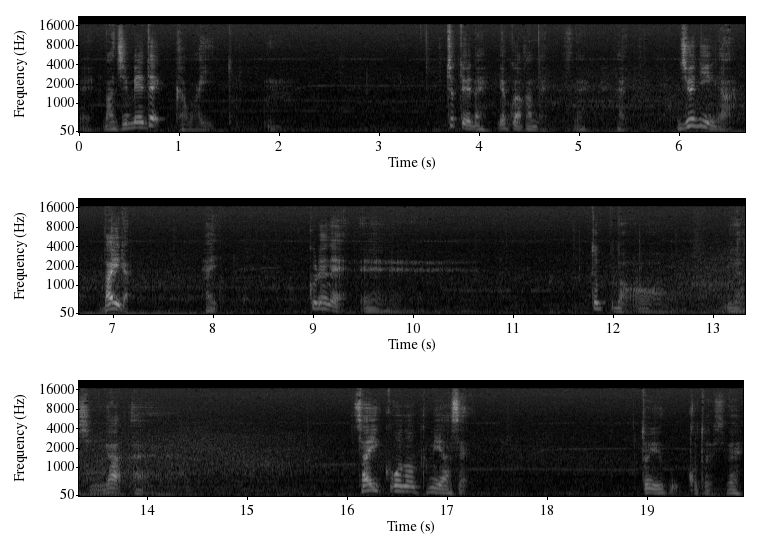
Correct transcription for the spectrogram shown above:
えー、真面目で可愛い、ちょっとねよくわかんないですね、はい、12位がバイラ。はい。これね、えー、トップの見出しが最高の組み合わせ。ということですね。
